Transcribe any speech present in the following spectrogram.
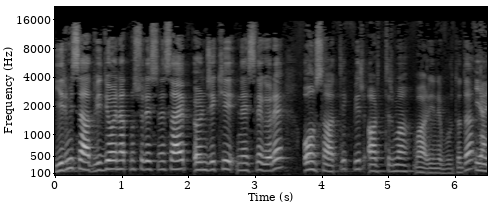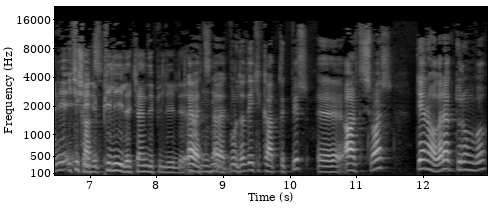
20 saat video oynatma süresine sahip önceki nesle göre 10 saatlik bir arttırma var yine burada da. Yani İki şeyli, kat. piliyle, kendi piliyle. Evet, evet. Burada da iki katlık bir e, artış var. Genel olarak durum bu.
